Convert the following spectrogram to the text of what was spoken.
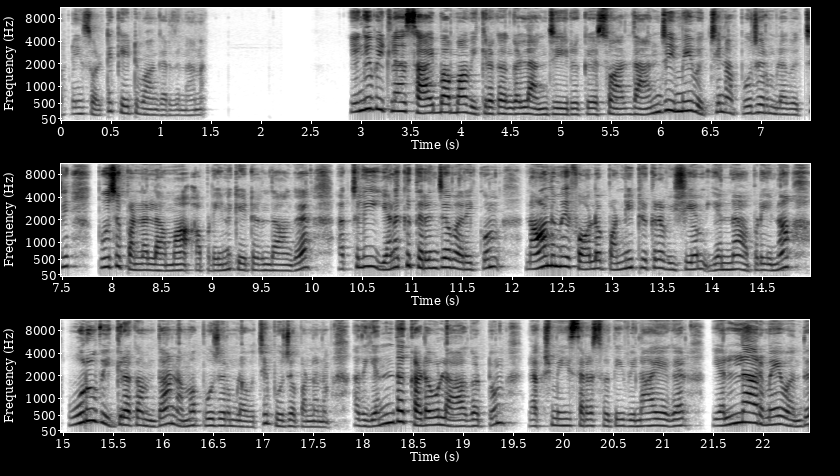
அப்படின்னு சொல்லிட்டு கேட்டு வாங்குறது நான். எங்கள் வீட்டில் சாய்பாபா விக்கிரகங்கள் அஞ்சு இருக்குது ஸோ அந்த அஞ்சையுமே வச்சு நான் பூஜை ரூமில் வச்சு பூஜை பண்ணலாமா அப்படின்னு கேட்டிருந்தாங்க. ஆக்சுவலி எனக்கு தெரிஞ்ச வரைக்கும் நானுமே ஃபாலோ பண்ணிகிட்ருக்கிற விஷயம் என்ன அப்படின்னா ஒரு விக்கிரகம் தான் நம்ம பூஜை ரூமில் வச்சு பூஜை பண்ணணும். அது எந்த கடவுள் ஆகட்டும் லக்ஷ்மி சரஸ்வதி விநாயகர் எல்லாருமே வந்து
